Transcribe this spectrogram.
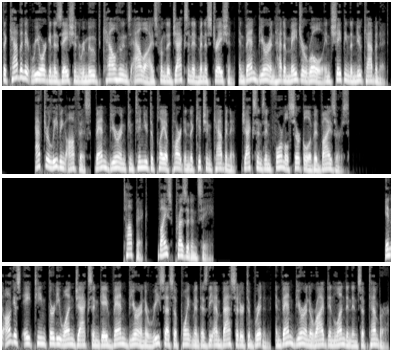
The cabinet reorganization removed Calhoun's allies from the Jackson administration, and Van Buren had a major role in shaping the new cabinet. After leaving office, Van Buren continued to play a part in the Kitchen Cabinet, Jackson's informal circle of advisers. Vice presidency In August 1831 Jackson gave Van Buren a recess appointment as the ambassador to Britain, and Van Buren arrived in London in September.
